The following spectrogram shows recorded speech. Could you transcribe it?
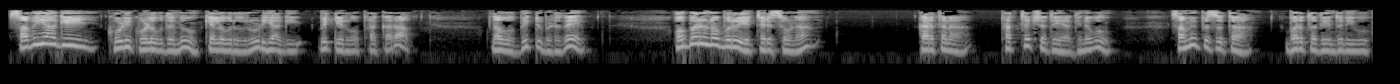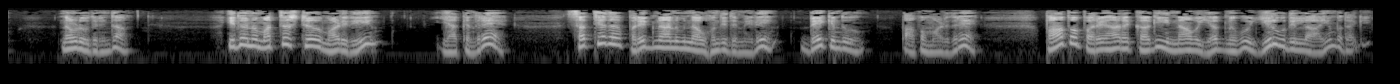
ಸಭೆಯಾಗಿ ಕೂಡಿಕೊಳ್ಳುವುದನ್ನು ಕೆಲವರು ರೂಢಿಯಾಗಿ ಬಿಟ್ಟಿರುವ ಪ್ರಕಾರ ನಾವು ಬಿಟ್ಟು ಬಿಡದೆ ಒಬ್ಬರನ್ನೊಬ್ಬರು ಎಚ್ಚರಿಸೋಣ. ಕರ್ತನ ಪ್ರತ್ಯಕ್ಷತೆಯ ದಿನವು ಸಮೀಪಿಸುತ್ತಾ ಬರುತ್ತದೆ ಎಂದು ನೀವು ನೋಡುವುದರಿಂದ ಇದನ್ನು ಮತ್ತಷ್ಟು ಮಾಡಿರಿ. ಯಾಕೆಂದರೆ ಸತ್ಯದ ಪರಿಜ್ಞಾನವನ್ನು ನಾವು ಹೊಂದಿದ ಮೇಲೆ ಬೇಕೆಂದು ಪಾಪ ಮಾಡಿದರೆ ಪಾಪ ಪರಿಹಾರಕ್ಕಾಗಿ ನಾವು ಯಜ್ಞವು ಇರುವುದಿಲ್ಲ ಎಂಬುದಾಗಿ.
